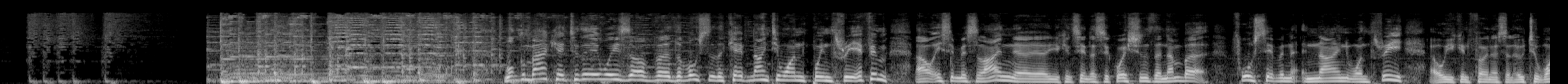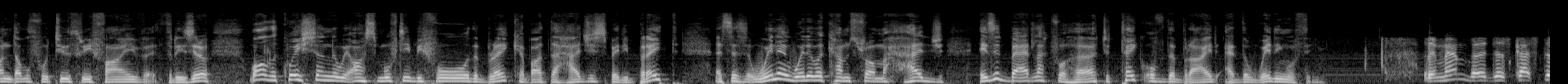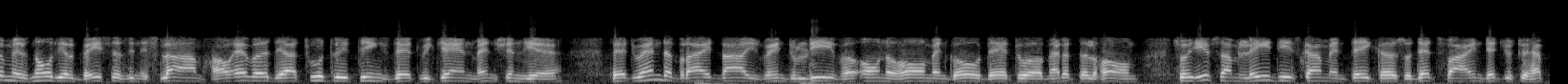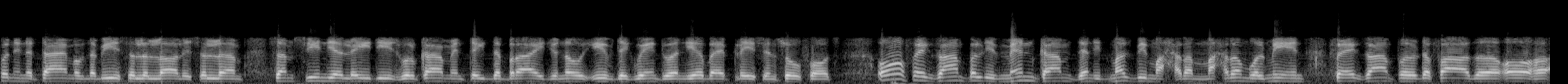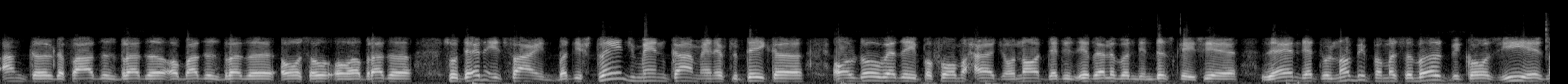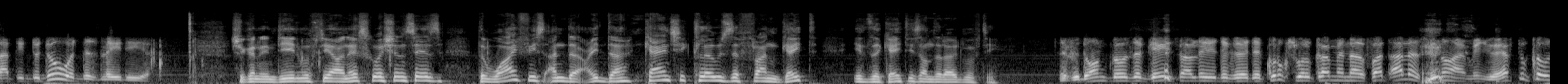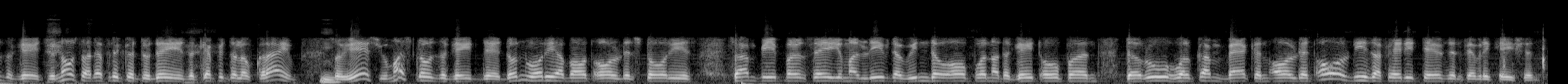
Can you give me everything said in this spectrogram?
Welcome back uh, to the airways of uh, the Voice of the Cape 91.3 FM. Our SMS line, uh, you can send us your questions, the number 47913, or you can phone us on 021 442 Well, the question we asked Mufti before the break about the Hajj is very bright. It says, when a widower comes from Hajj, is it bad luck for her to take off the bride at the wedding Mufti? Remember, this custom has no real basis in Islam. However, there are two, three things that we can mention here. That when the bride now is going to leave her own home and go there to a marital home, so if some ladies come and take her, so that's fine. That used to happen in the time of Nabi sallallahu alaihi wasallam. Some senior ladies will come and take the bride, you know, if they're going to a nearby place and so forth. Or, for example, if men come, then it must be mahram. Mahram will mean, for example, the father or her uncle, the father's brother or brother's brother, also or her brother. So then it's fine. But if strange men come and have to take her, although whether he perform a hajj or not, that is irrelevant in this case here, then that will not be permissible because he has nothing to do with this lady here. Shukran indeed, Mufti. Our next question says The wife is under Idda. Can she close the front gate if the gate is on the road, Mufti? If you don't close the gates, all the, the, the crooks will come and uh, fat alles. You know, I mean, you have to close the gates. You know, South Africa today is the capital of crime. Mm. So, yes, you must close the gate there. Don't worry about all the stories. Some people say you must leave the window open or the gate open. The ruh will come back and all that. All these are fairy tales and fabrication.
